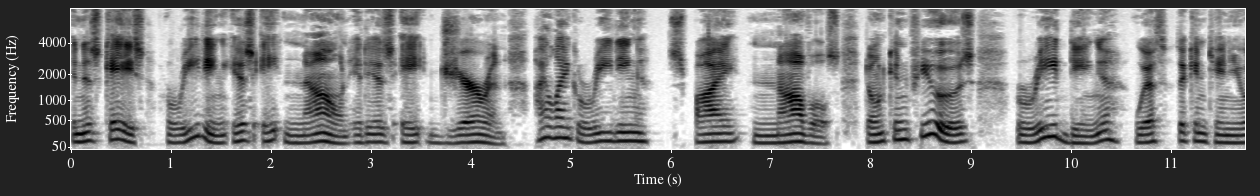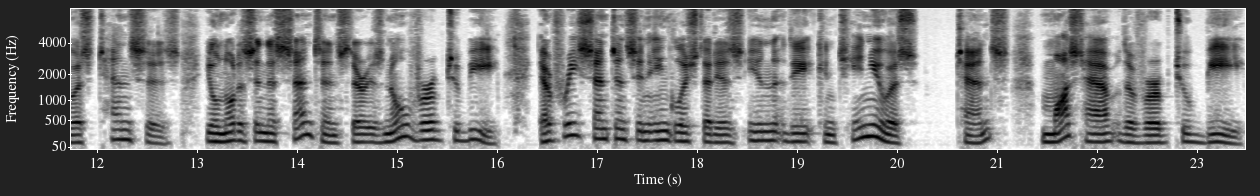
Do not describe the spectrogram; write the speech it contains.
In this case, reading is a noun. It is a gerund. I like reading spy novels. Don't confuse reading with the continuous tenses. You'll notice in this sentence there is no verb to be. Every sentence in English that is in the continuous tense must have the verb to be.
